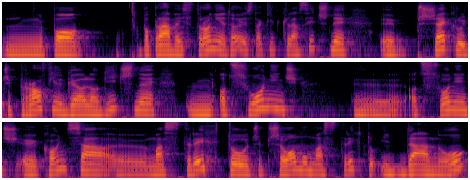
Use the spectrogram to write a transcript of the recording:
mm, po po prawej stronie. To jest taki klasyczny y, przekrój czy profil geologiczny mm, odsłonięć odsłonięć y, końca y, Maastrichtu, czy przełomu Maastrichtu i Danu,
